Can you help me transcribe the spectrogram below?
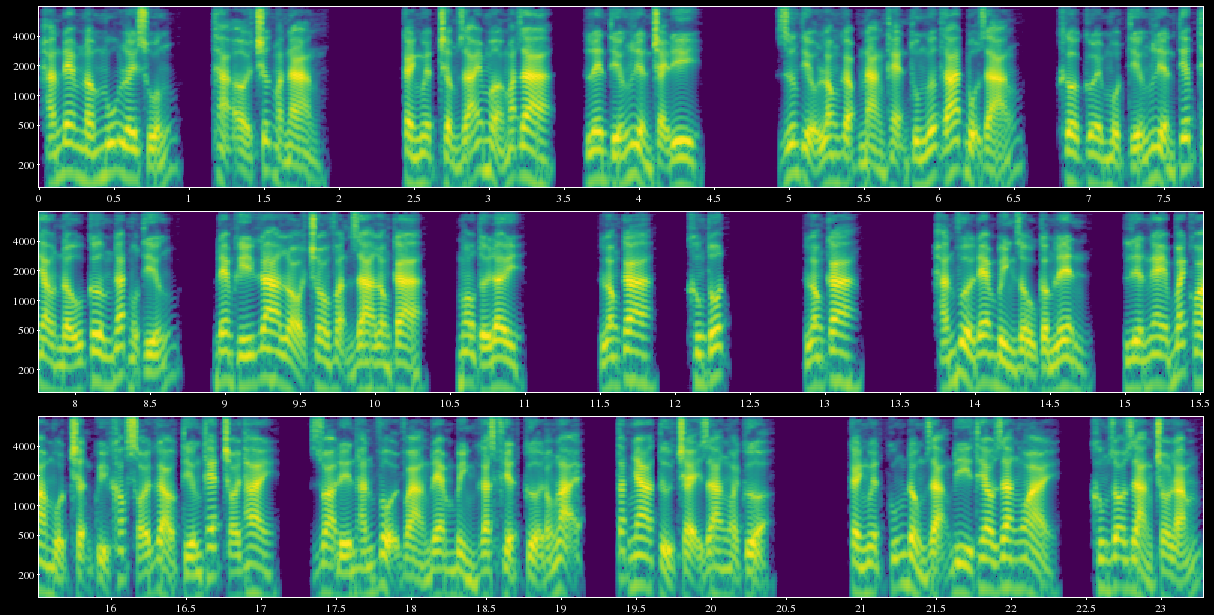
Hắn đem nấm mũ lấy xuống, thả ở trước mặt nàng. Cảnh nguyệt chậm rãi mở mắt ra, lên tiếng liền chạy đi. Dương tiểu long gặp nàng thẹn thùng ướt át bộ dáng, khờ cười một tiếng liền tiếp theo nấu cơm đắt một tiếng, đem khí ga lò cho vặn ra long ca, mau tới đây. Long ca, không tốt. Long ca. Hắn vừa đem bình dầu cầm lên, liền nghe bách khoa một trận quỷ khóc sói gào tiếng thét chói tai, doa đến hắn vội vàng đem bình gas phiệt cửa đóng lại, tắt nha tử chạy ra ngoài cửa. Cảnh nguyệt cũng đồng dạng đi theo ra ngoài, không rõ ràng cho lắm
